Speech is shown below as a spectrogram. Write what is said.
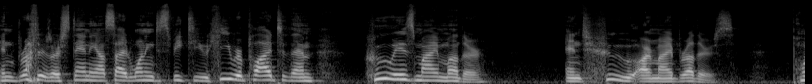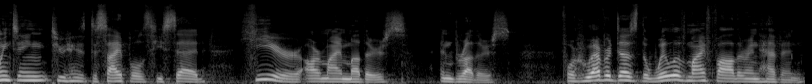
and brothers are standing outside wanting to speak to you. He replied to them, Who is my mother and who are my brothers? Pointing to his disciples, he said, Here are my mothers and brothers. For whoever does the will of my Father in heaven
